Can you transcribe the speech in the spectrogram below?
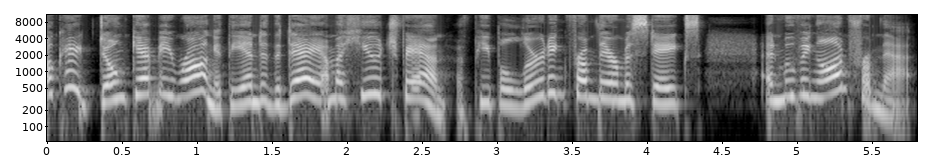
Okay, don't get me wrong. At the end of the day, I'm a huge fan of people learning from their mistakes and moving on from that.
